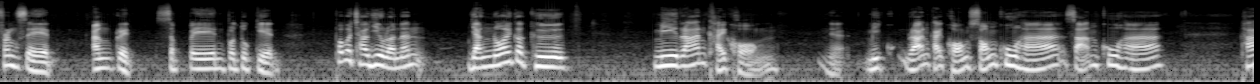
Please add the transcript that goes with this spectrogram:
ฝรั่งเศส อังกฤษ สเปน โปรตุเกส เพราะว่าชาวยิวเหล่านั้นอย่างน้อยก็คือมีร้านขายของเนี่ยมีร้านขายของสองคูหาสามคูหา ค้า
